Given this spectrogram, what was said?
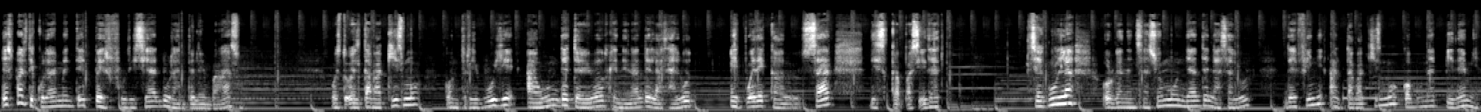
Es particularmente perjudicial durante el embarazo, puesto el tabaquismo contribuye a un deterioro general de la salud y puede causar discapacidad. Según la Organización Mundial de la Salud, define al tabaquismo como una epidemia.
